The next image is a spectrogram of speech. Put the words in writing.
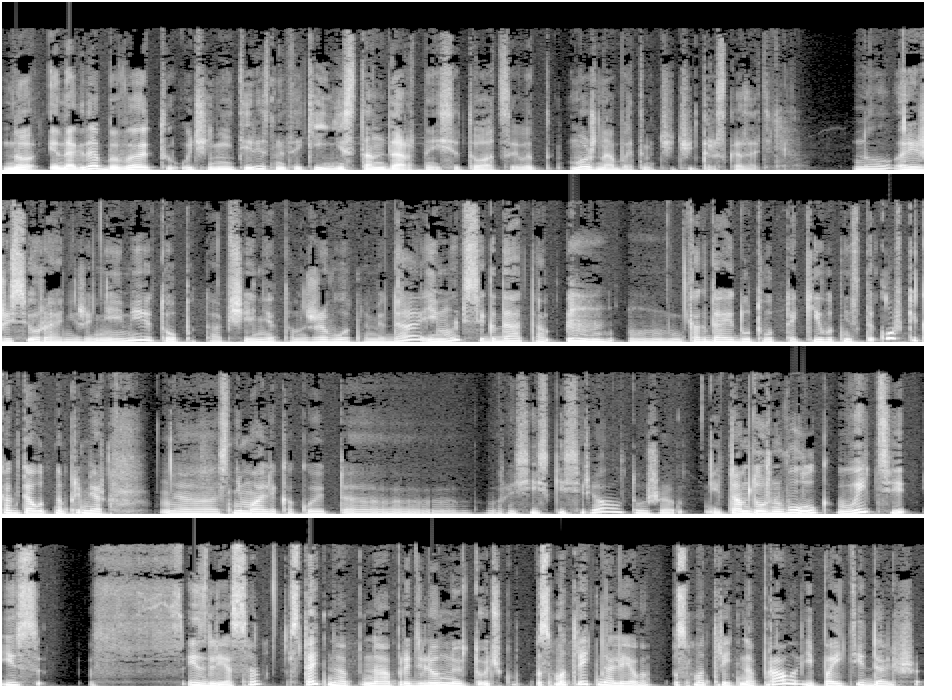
Но иногда бывают очень интересные такие нестандартные ситуации. Вот можно об этом чуть-чуть рассказать? Ну, режиссеры, они же не имеют опыта общения там с животными, да, и мы всегда там, когда идут вот такие вот нестыковки, когда вот, например, э, снимали какой-то российский сериал тоже, и там должен волк выйти из из леса, встать на, на определенную точку, посмотреть налево, посмотреть направо и пойти дальше.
